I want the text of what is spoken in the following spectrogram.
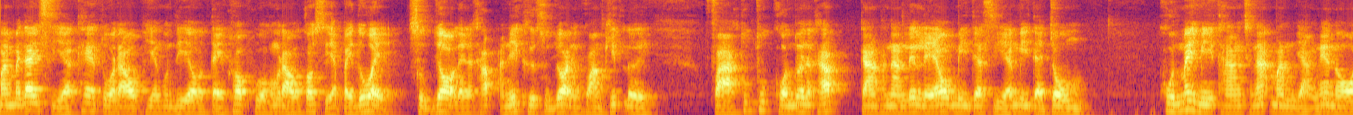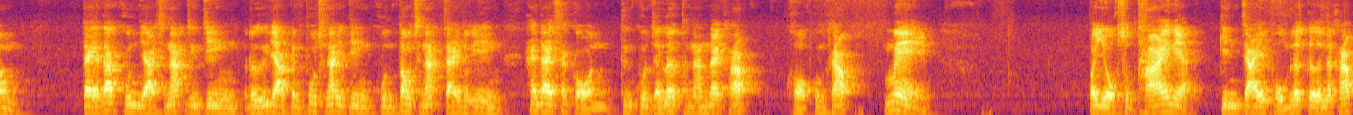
มันไม่ได้เสียแค่ตัวเราเพียงคนเดียว แต่ครอบครัวของเราก็เสียไปด้วยสุดยอดเลยนะครับ อันนี้คือสุดยอดแห่งความคิดเลย ฝากทุกๆ คนด้วยนะครับ การพนันเล่นแล้วมีแต่เสียมีแต่จม คุณไม่มีทางชนะมันอย่างแน่นอน แต่ถ้าคุณอยากชนะจริง ๆ หรืออยากเป็นผู้ชนะจริงๆ คุณต้องชนะใจตัวเอง ให้ได้ซะก่อน ถึงคุณจะเลิกพนันได้ครับ ขอบคุณครับ แม่ ประโยคสุดท้ายเนี่ยกินใจผมเหลือเกินนะครับ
